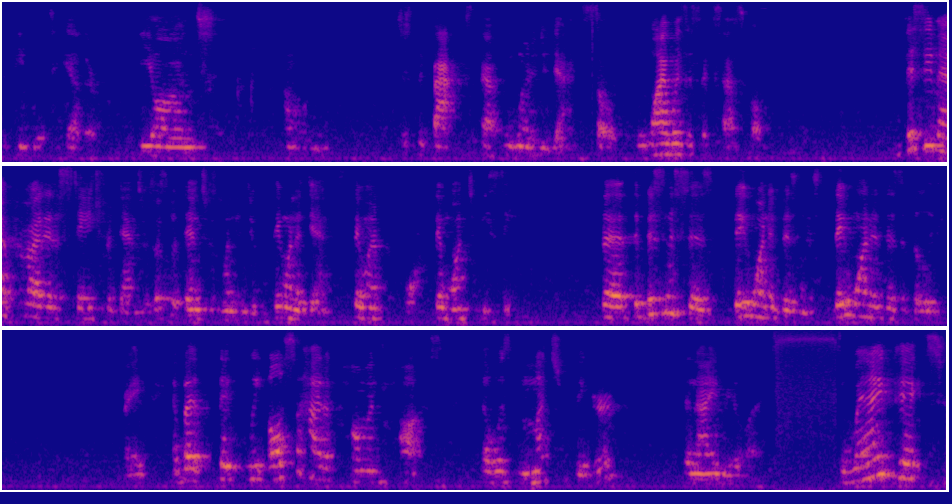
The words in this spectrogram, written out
the people together beyond um, just the facts that we wanted to dance. So why was it successful? This event provided a stage for dancers. That's what dancers want to do. They want to dance. They want to perform. They want to be seen. The, the businesses, they wanted business. They wanted visibility, right? But we also had a common cause that was much bigger than I realized. So when I picked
